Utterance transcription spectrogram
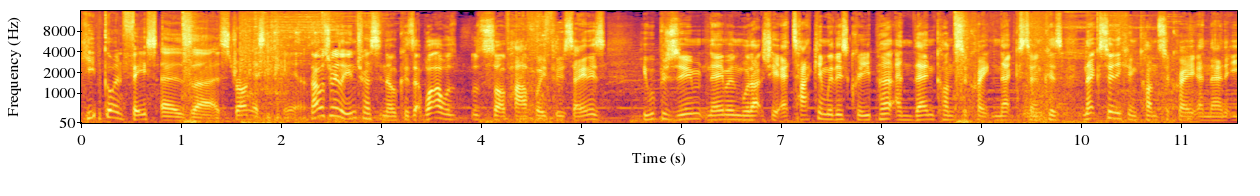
keep going face as uh, as strong as he can. That was really interesting though, because what I was, was sort of halfway through saying is he would presume Naiman would actually attack him with his creeper and then consecrate next turn, because next turn he can consecrate and then he,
